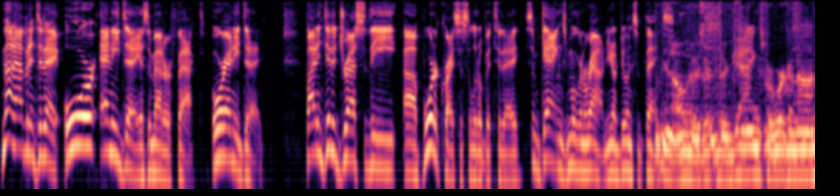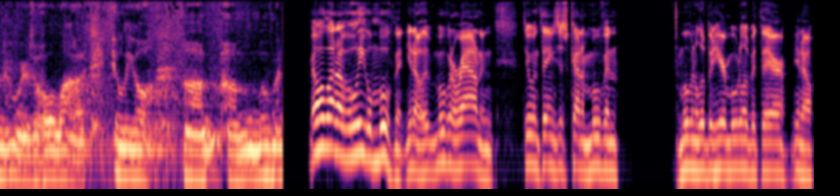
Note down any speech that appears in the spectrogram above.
Not happening today or any day, as a matter of fact, or any day. Biden did address the uh, border crisis a little bit today. Some gangs moving around, you know, doing some things. You know, there's a, the gangs we're working on. There's a whole lot of illegal um, um, movement. A whole lot of illegal movement, you know, moving around and doing things, just kind of moving moving a little bit here, moving a little bit there. You know,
